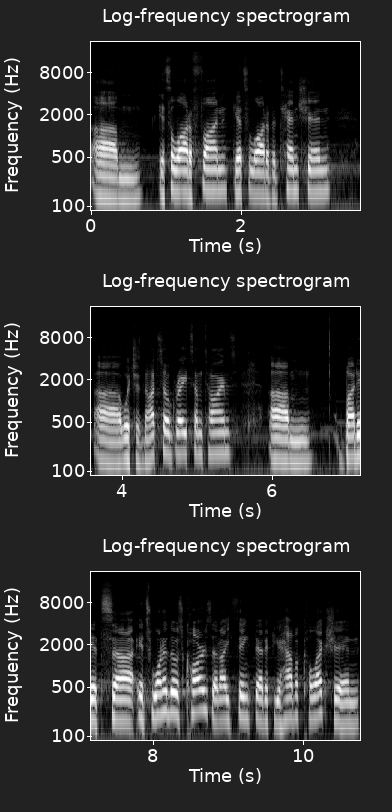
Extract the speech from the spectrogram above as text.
Um, it's a lot of fun, gets a lot of attention uh, which is not so great sometimes. Um, but it's, uh, it's one of those cars that I think that if you have a collection,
